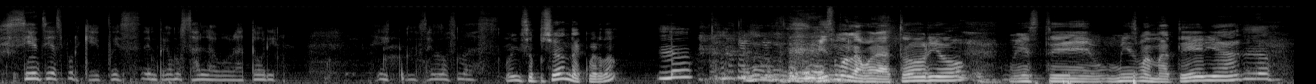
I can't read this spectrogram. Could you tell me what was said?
Ciencias porque pues entramos al laboratorio y conocemos más. ¿se pusieron de acuerdo? No, Mismo laboratorio, este, misma materia. no.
